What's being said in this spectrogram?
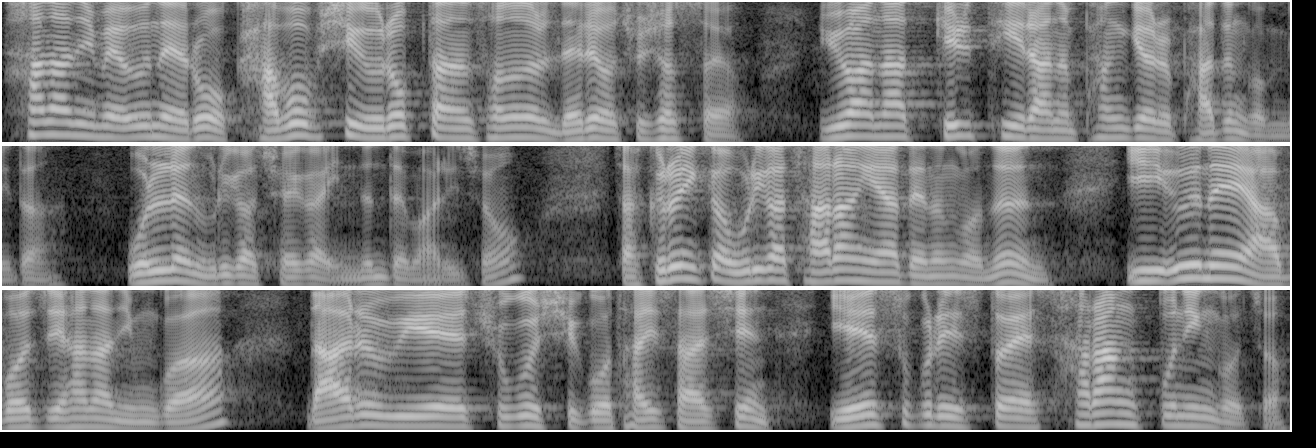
하나님의 은혜로 값없이 의롭다는 선언을 내려 주셨어요. You are not guilty라는 판결을 받은 겁니다. 원래는 우리가 죄가 있는데 말이죠. 자, 그러니까 우리가 자랑해야 되는 거는 이 은혜의 아버지 하나님과 나를 위해 죽으시고 다시 사신 예수 그리스도의 사랑뿐인 거죠.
